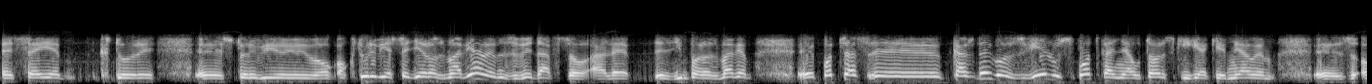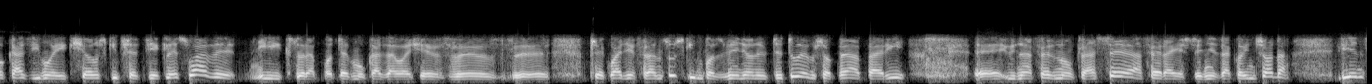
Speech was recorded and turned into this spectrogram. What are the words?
esejem który, e, z którym, o, o którym jeszcze nie rozmawiałem z wydawcą, ale z nim porozmawiam. E, podczas e, każdego z wielu spotkań autorskich, jakie miałem z okazji mojej książki Przedpiekle Sławy i która potem ukazała się w, w przekładzie francuskim pod zmienionym tytułem Chopin Paris, une affaire non classée, afera jeszcze niezakończona. Więc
